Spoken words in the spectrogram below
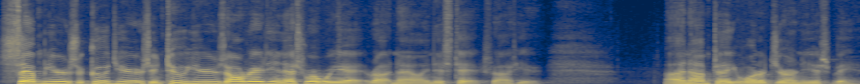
seven years of good years and two years already, and that's where we're at right now in this text right here. And I'm telling you what a journey it's been.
